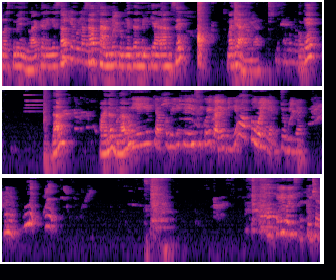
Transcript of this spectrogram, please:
मस्त में एंजॉय करेंगे सब। सब फैमिली टुगेदर मिलके आराम से मज़ा आएगा। ओके डन फाइनल बुला लो। ये ये कि आपको मेरी फीलिंग्स की कोई वैल्यू नहीं है आपको वही है जो भी है। है आपके लिए वही सब कुछ है।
